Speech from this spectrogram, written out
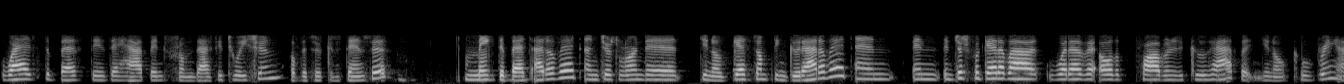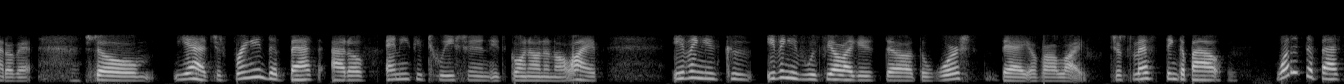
What is the best thing that happened from that situation of the circumstances? Mm-hmm. Make the best out of it and just learn to you know get something good out of it and and and just forget about whatever all the problems it could happen you know could bring out of it. So yeah just bringing the best out of any situation is going on in our life. Even if could even if we feel like it's the the worst day of our life just let's think about mm-hmm. what is the best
